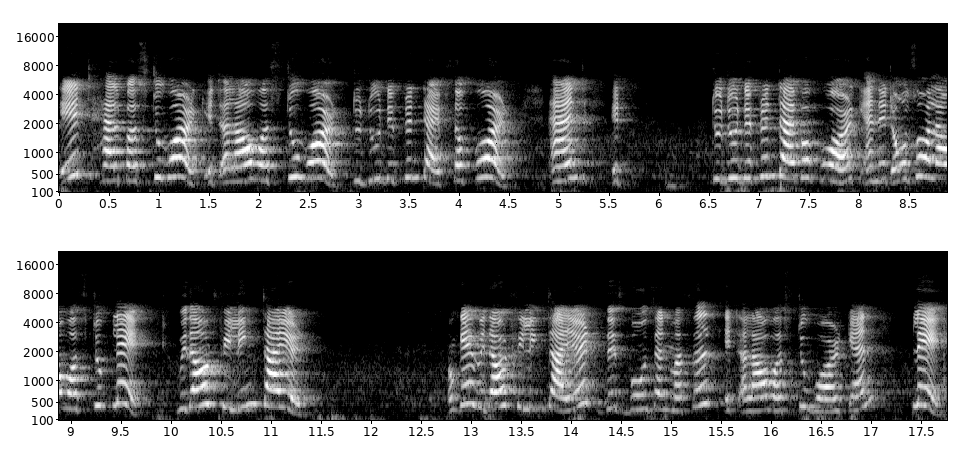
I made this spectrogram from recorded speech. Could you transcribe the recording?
it help us to work. It allow us to work, to do different types of work. And it to do different type of work and it also allow us to play without feeling tired. Okay, without feeling tired, this bones and muscles, it allow us to work and play.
